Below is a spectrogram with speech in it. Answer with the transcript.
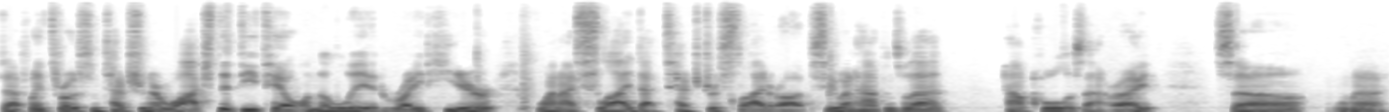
Definitely throw some texture in there. Watch the detail on the lid right here when I slide that texture slider up. See what happens with that? How cool is that, right? So gonna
